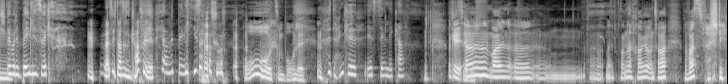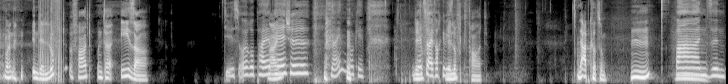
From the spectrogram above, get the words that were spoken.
Stell mal den Baileys weg. Weiß ich, das ist ein Kaffee. ja, mit Baileys. oh, zum Wohle. Danke, er ist sehr lecker. Okay, äh, mal äh, ähm, äh, eine etwas andere Frage und zwar, was versteht man in, in der Luftfahrt unter ESA? Die ist europäische. Nein? Okay. In der Wäre zu einfach In der gewesen. Luftfahrt. Eine Abkürzung. Mhm. Wahnsinn.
